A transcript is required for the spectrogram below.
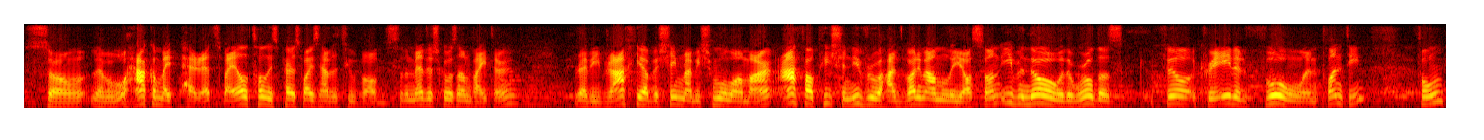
So how come by Peretz? By El Tolis Peretz, why does it have the two vavs? So the Medrash goes on weiter. Rabbi Brachia b'Shem Rabbi Shmuel Amar, Afal Pisha Nivru Hadvarim Amaliyason, even though the world was fill, created full and plenty, full,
